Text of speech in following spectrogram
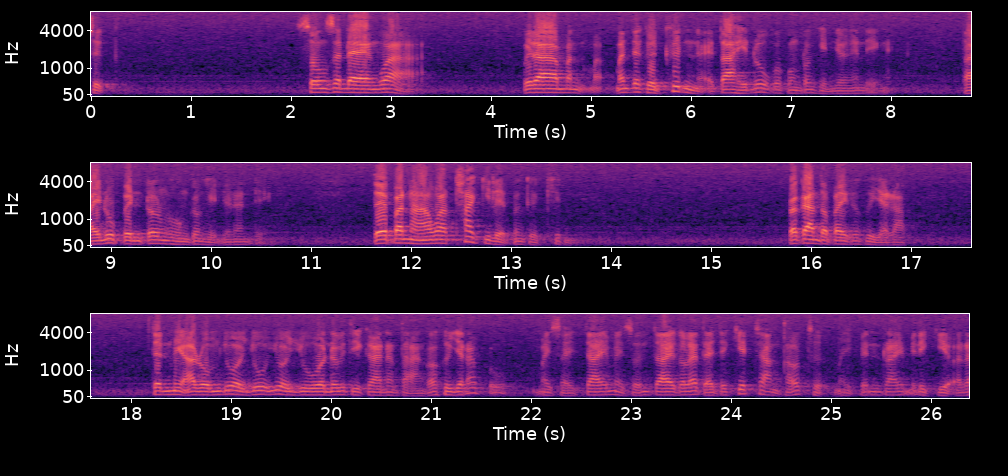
ศึก ทรงแสดงว่า เวลามันมันจะเกิดขึ้นไอ้ตาเห็นรูปก็คงต้องเห็นอย่างนั้นเองตาเห็นรูปเป็นต้นคงต้องเห็นอย่างนั้นเอง แต่ปัญหาว่าถ้ากิเลสมันเกิดขึ้น ประการต่อไปก็คืออย่ารับจนมีอารมณ์ยั่วยุยั่วยวนด้วยวิธีการต่าง ๆ ก็คืออย่ารับรู้ไม่ใส่ใจไม่สนใจก็แล้วแต่จะคิดช่างเขาเถอะไม่เป็นไรไม่ได้เกี่ยวอะไร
